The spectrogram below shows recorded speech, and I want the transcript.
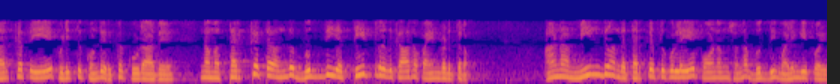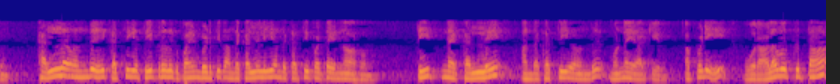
தர்க்கத்தையே பிடித்து கொண்டு இருக்கக்கூடாது. நம்ம தர்க்கத்தை வந்து புத்தியை தீட்டுறதுக்காக பயன்படுத்துறோம். ஆனா மீண்டும் அந்த தர்க்கத்துக்குள்ளேயே போனோம்னு சொன்னா புத்தி மழுங்கி போயிடும் கல்லை வந்து கத்தியை தீட்டுறதுக்கு பயன்படுத்திட்டு அந்த கல்லிலேயே அந்த கத்தி பட்ட என்ன ஆகும் தீட்டின கல்லே அந்த கத்தியை வந்து முன்னையாக்கிடும் அப்படி ஒரு அளவுக்கு தான்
